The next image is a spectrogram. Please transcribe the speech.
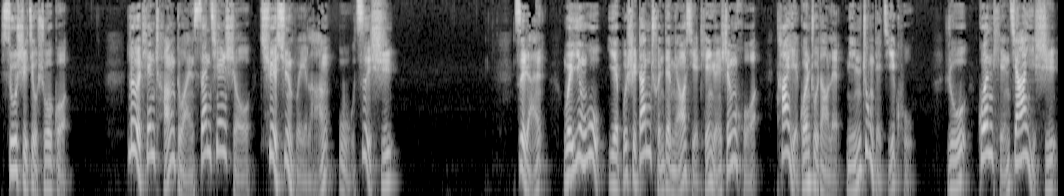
苏轼就说过：“乐天长短三千首，却逊韦郎五字诗。”自然。韦应物也不是单纯的描写田园生活，他也关注到了民众的疾苦，如《关田家》一诗：“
